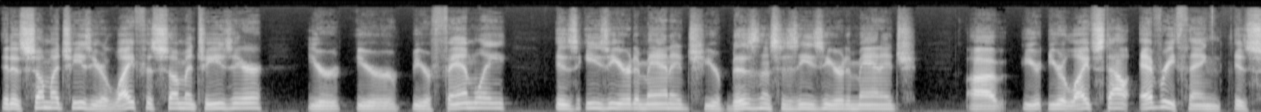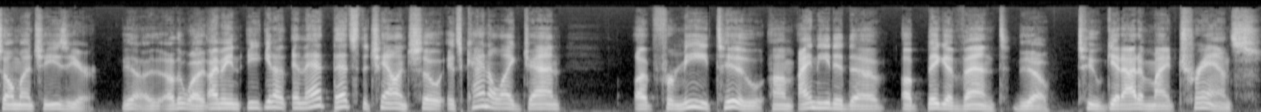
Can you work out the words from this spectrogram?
It is so much easier. Life is so much easier. Your your your family is easier to manage. Your business is easier to manage. Uh, your your lifestyle, everything is so much easier. yeah. Otherwise, I mean, you know, and that that's the challenge. So it's kind of like John. Uh, for me too, um, I needed a, a big event yeah, to get out of my trance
